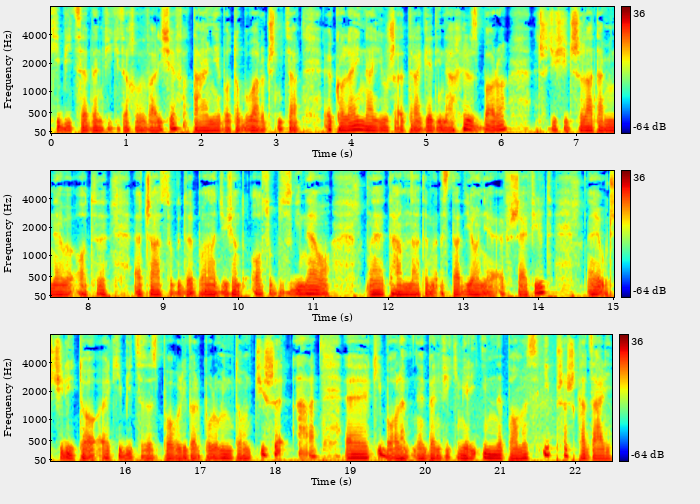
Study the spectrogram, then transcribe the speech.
kibice Benfiki zachowywali się fatalnie, bo to była rocznica kolejna już tragedii na Hillsborough. 33 lata minęły od czasu, gdy ponad 10 osób zginęło tam na tym stadionie w Sheffield. Uczcili to kibice zespołu Liverpoolu minutą ciszy, ale kibole Benfiki mieli inny pomysł i przeszkadzali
